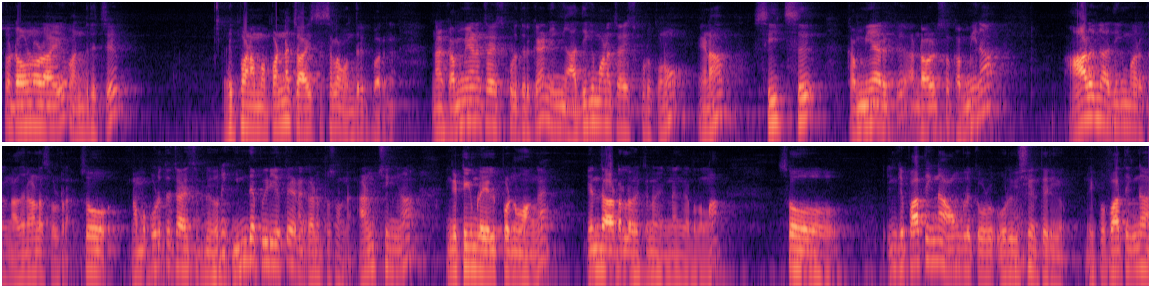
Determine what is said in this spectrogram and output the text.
ஸோ டவுன்லோட் ஆகி வந்துருச்சு. இப்போ நம்ம பண்ண சாய்ஸஸ் எல்லாம் வந்திருக்கு பாருங்கள் நான் கம்மியான சாய்ஸ் கொடுத்துருக்கேன். நீங்கள் அதிகமான சாய்ஸ் கொடுக்கணும். ஏன்னா சீட்ஸு கம்மியாக இருக்குது அண்ட் ஆல்சோ கம்மினா ஆளுங்க அதிகமாக இருக்காங்க. அதனால சொல்கிறேன் ஸோ நம்ம கொடுத்த சாய்ஸ் எப்படி வரும்? இந்த பிடிஎஃப் எனக்கு அனுப்ப சொன்னேன். அனுப்பிச்சிங்கன்னா எங்கள் டீமில் ஹெல்ப் பண்ணுவாங்க. எந்த ஆர்டரில் வைக்கணும் என்னங்கிறதெல்லாம். ஸோ இங்கே பார்த்தீங்கன்னா அவங்களுக்கு ஒரு ஒரு விஷயம் தெரியும். இப்போ பார்த்தீங்கன்னா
